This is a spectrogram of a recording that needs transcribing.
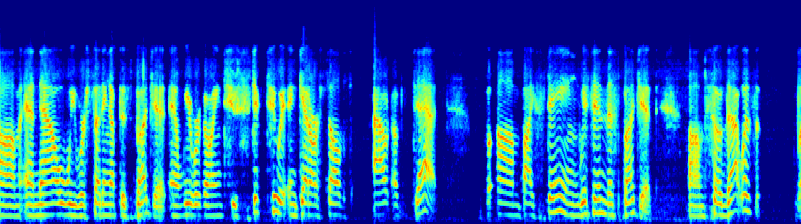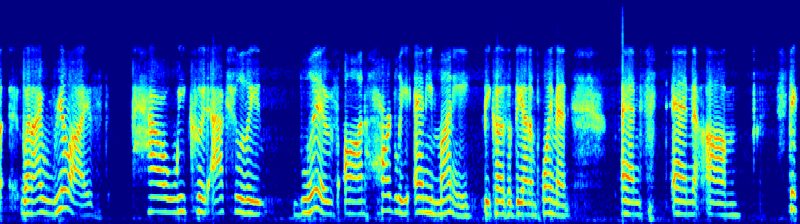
Um, and now we were setting up this budget and we were going to stick to it and get ourselves out of debt um, by staying within this budget. Um, so that was when I realized how we could actually live on hardly any money because of the unemployment and and um stick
